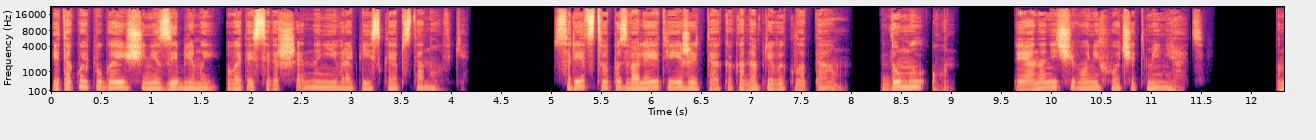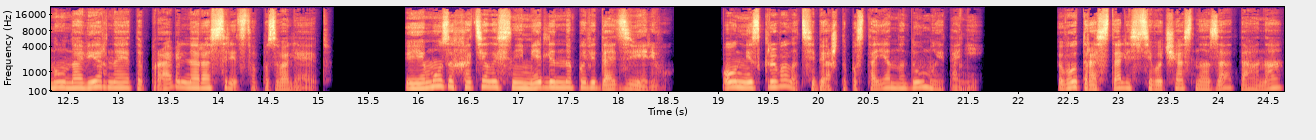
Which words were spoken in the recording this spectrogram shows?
и такой пугающе незыблемый в этой совершенно неевропейской обстановке. Средства позволяют ей жить так, как она привыкла там, думал он. И она ничего не хочет менять. Ну, наверное, это правильно, раз средства позволяют. И ему захотелось немедленно повидать Звереву. Он не скрывал от себя, что постоянно думает о ней. Вот расстались всего час назад, а она...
